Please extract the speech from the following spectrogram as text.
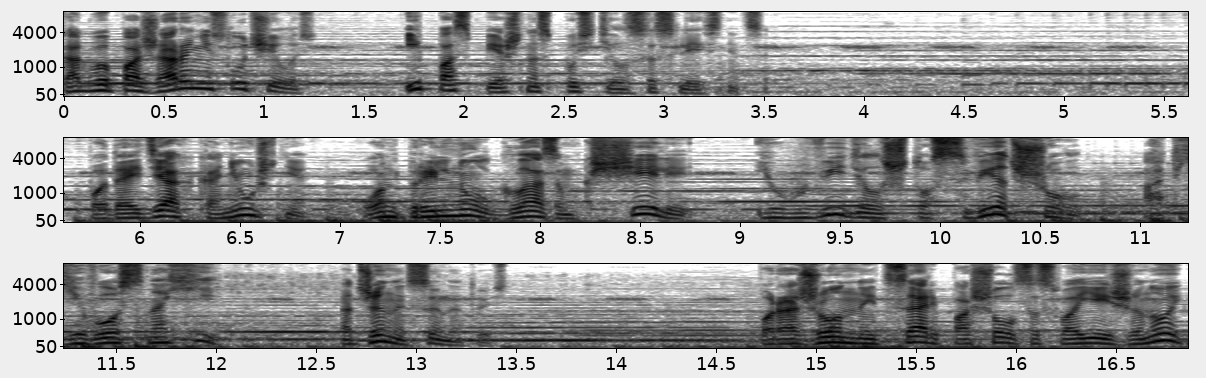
как бы пожара не случилось, и поспешно спустился с лестницы. Подойдя к конюшне, он прильнул глазом к щели и увидел, что свет шел от его снохи, от жены сына, то есть. Пораженный царь пошел со своей женой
